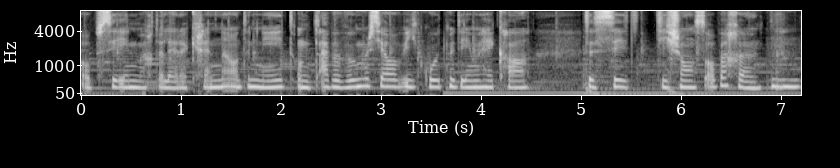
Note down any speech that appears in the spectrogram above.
ob sie ihn möchten lernen kennen oder nicht. Und eben, weil wir es ja wie gut mit ihm hatten, dass sie die Chance oben können. Mhm.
